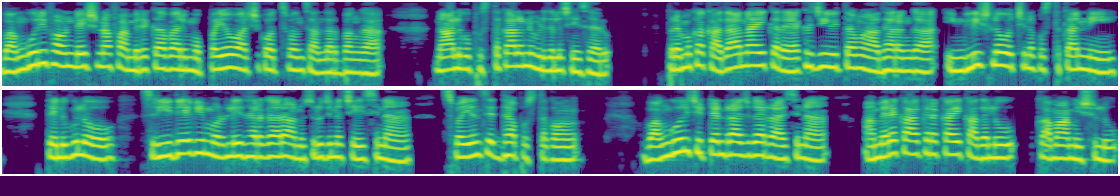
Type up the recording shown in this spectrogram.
బంగూరి ఫౌండేషన్ ఆఫ్ అమెరికా వారి ముప్పయో వార్షికోత్సవం సందర్భంగా నాలుగు పుస్తకాలను విడుదల చేశారు. ప్రముఖ కథానాయిక రేఖ జీవితం ఆధారంగా ఇంగ్లీష్లో వచ్చిన పుస్తకాన్ని తెలుగులో శ్రీదేవి మురళీధర్ గారు అనుసృజన చేసిన స్వయం సిద్ధ పుస్తకం. వంగూరి చిట్టెనరాజు గారు రాసిన అమెరికాకిరకాయ కథలు కమామిషులు.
